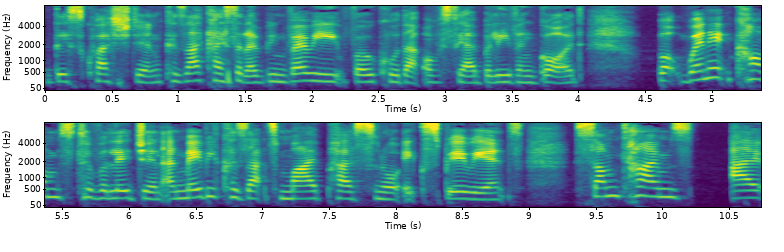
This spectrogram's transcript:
this question because like i said i've been very vocal that obviously i believe in god but when it comes to religion and maybe because that's my personal experience sometimes i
